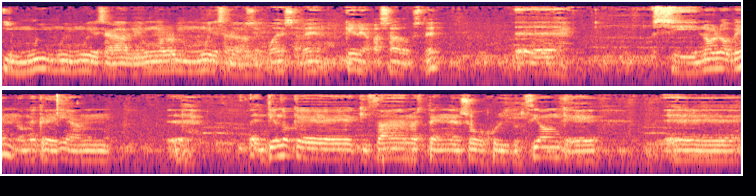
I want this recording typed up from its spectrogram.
y muy, muy, muy desagradable. Un olor muy ¿Se desagradable. puede saber qué le ha pasado a usted? Eh, si no lo ven, no me creerían. Eh, entiendo que quizá no estén en su jurisdicción, que eh,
